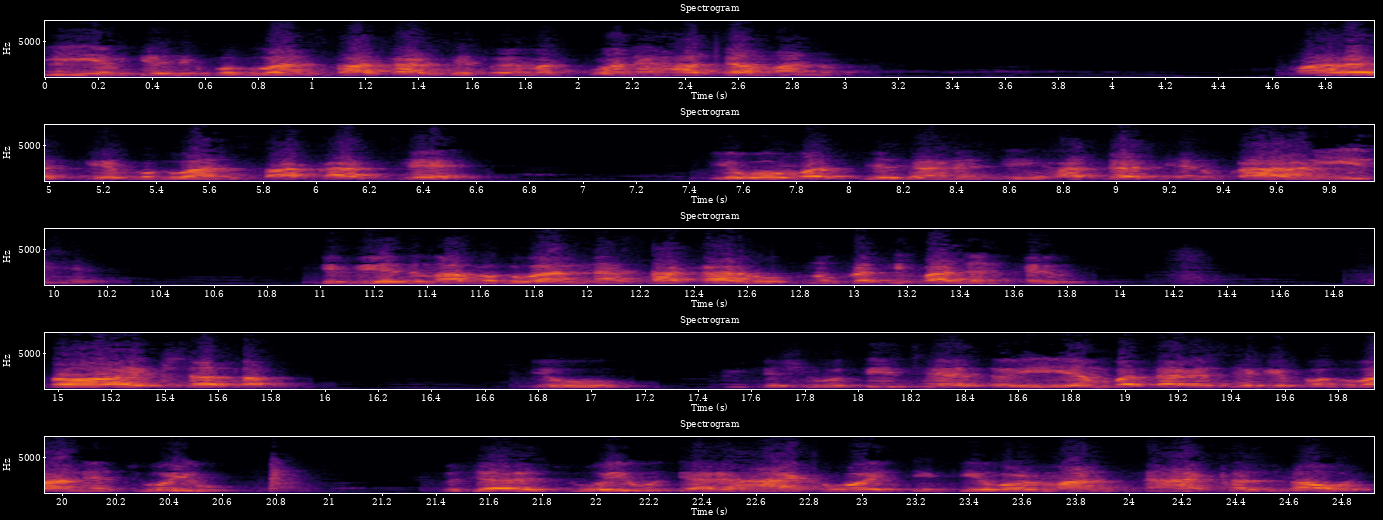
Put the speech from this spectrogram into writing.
એ એમ કે છે કે ભગવાન સાકાર છે તો એમાં કોને હાચા માનવા? મહારાજ કે ભગવાન સાકાર છે એવો મત જે જાણે છે એ હાચા છે એનું કારણ એ છે કે વેદમાં ભગવાનના સાકાર રૂપનું પ્રતિપાદન કર્યું છે. એવું કે શ્રુતિ છે તો એ એમ બતાવે છે કે ભગવાને જોયું. તો જયારે જોયું ત્યારે આંખ હોય તે કેવળ માણસ આંખ જ ન હોય.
